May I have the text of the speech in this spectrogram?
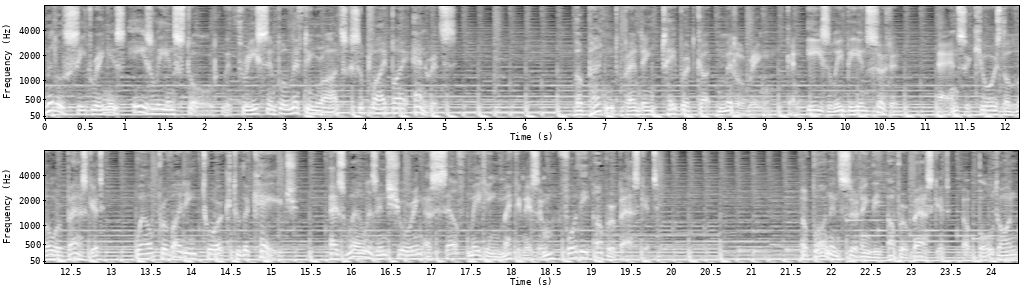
The middle seat ring is easily installed with three simple lifting rods supplied by Andritz. The patent-pending tapered cut middle ring can easily be inserted and secures the lower basket while providing torque to the cage, as well as ensuring a self-mating mechanism for the upper basket. Upon inserting the upper basket, a bolt-on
